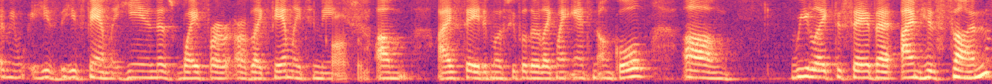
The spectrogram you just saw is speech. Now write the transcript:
I mean, he's he's family. He and his wife are, are like family to me. Awesome. Um, I say to most people, they're like my aunt and uncle. Um, we like to say that I'm his son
